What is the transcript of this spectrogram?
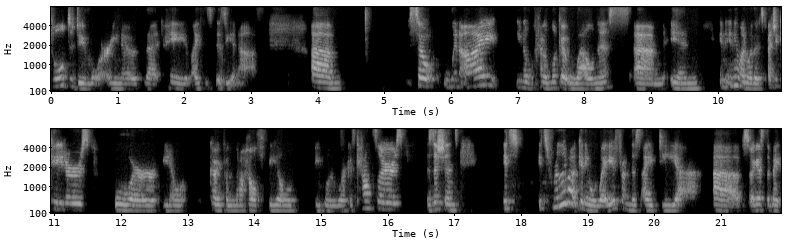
told to do more you know that hey life is busy enough um, so when i you know kind of look at wellness um, in in anyone whether it's educators or you know coming from the mental health field people who work as counselors physicians it's it's really about getting away from this idea uh, so I guess the, my,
